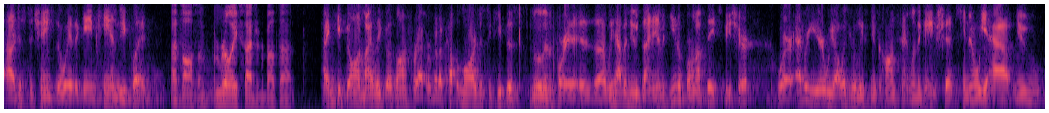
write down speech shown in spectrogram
uh, just to change the way the game can be played. That's awesome. I'm really excited about that. I can keep going. My league goes on forever, but a couple more just to keep this moving for you is uh, we have a new dynamic uniform updates feature where every year we always release new content when the game ships. You know, we have new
